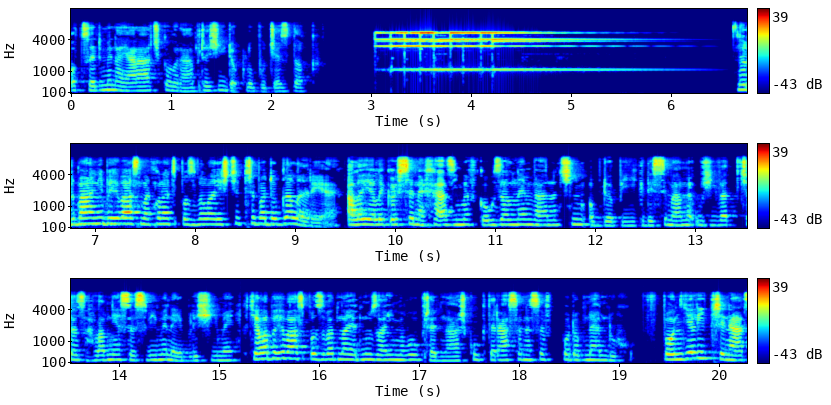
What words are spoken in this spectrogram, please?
od 7 na Janáčkovo nábřeží do klubu Jazz Dog. Normálně bych vás nakonec pozvala ještě třeba do galerie, ale jelikož se nacházíme v kouzelném vánočním období, kdy si máme užívat čas hlavně se svými nejbližšími, chtěla bych vás pozvat na jednu zajímavou přednášku, která se nese v podobném duchu. V pondělí 13.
